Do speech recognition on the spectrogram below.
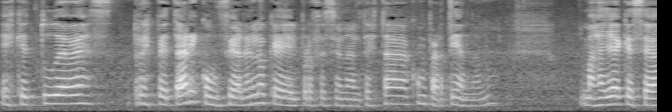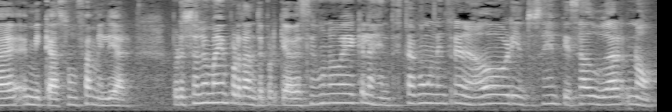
es que tú debes respetar y confiar en lo que el profesional te está compartiendo, ¿no? más allá de que sea en mi caso un familiar. Pero eso es lo más importante, porque a veces uno ve que la gente está con un entrenador y entonces empieza a dudar. No,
